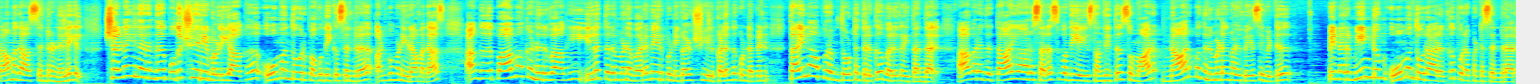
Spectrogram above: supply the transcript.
ராமதாஸ் சென்ற நிலையில் சென்னையிலிருந்து புதுச்சேரி வழியாக ஓமந்தூர் பகுதிக்கு சென்ற அன்புமணி ராமதாஸ் அங்கு பாமக நிர்வாகி இல்ல திருமண வரவேற்பு நிகழ்ச்சியில் கலந்து கொண்ட பின் தைலாபுரம் தோட்டத்திற்கு வருகை தந்தார். அவரது தாயார் சரஸ்வதியை சந்தித்து சுமார் நாற்பது நிமிடங்கள் பேசிவிட்டு பின்னர் மீண்டும் ஓமந்தூராருக்கு புறப்பட்டு சென்றார்.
